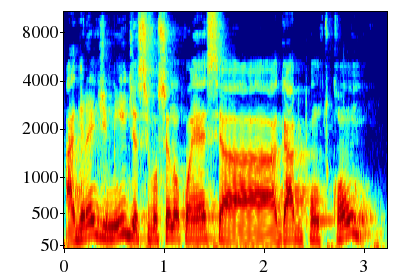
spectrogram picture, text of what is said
A grande mídia, se você não conhece a Gabi.com,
